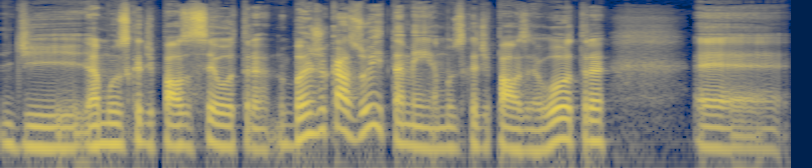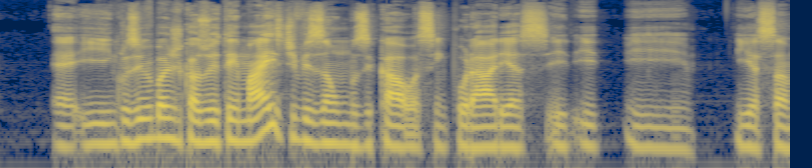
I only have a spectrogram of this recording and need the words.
de a música de pausa ser outra. No Banjo Kazooie também a música de pausa é outra. É, é, e inclusive o Banjo Kazooie tem mais divisão musical assim por áreas e, e, e, e essa,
